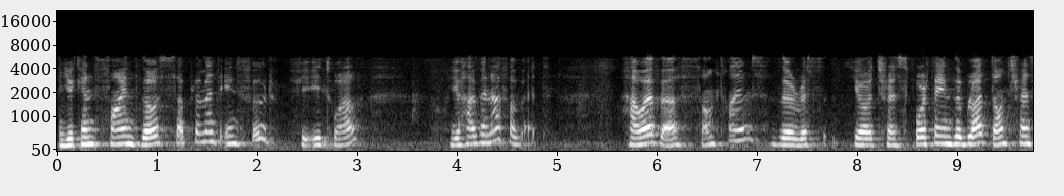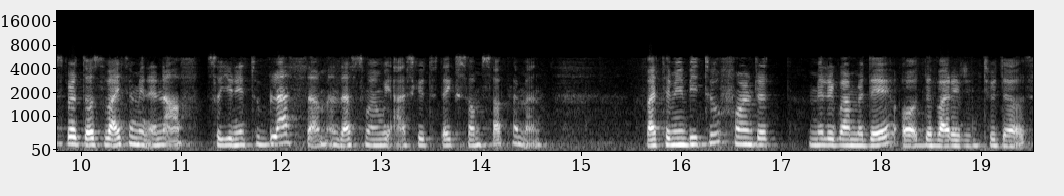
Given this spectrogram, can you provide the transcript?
And you can find those supplements in food. If you eat well, you have enough of it. However, sometimes the your transporter in the blood don't transport those vitamins enough, so you need to blast them, and that's when we ask you to take some supplement. Vitamin B2, 400 milligram a day, or divided in two doses.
